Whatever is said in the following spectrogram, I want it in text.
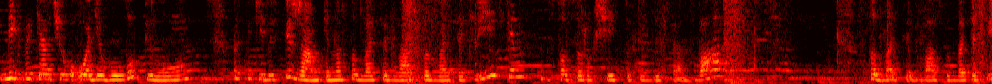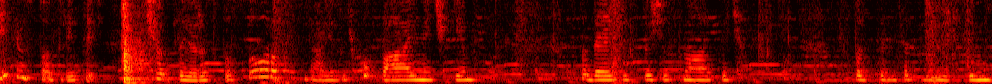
Мікс дитячого одягу лупілу. Ось такі йдуть піжамки на 122, 128, 146, 152, 122, 128, 134, 140. Далі йдуть купальнички. 110, 116, 158,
